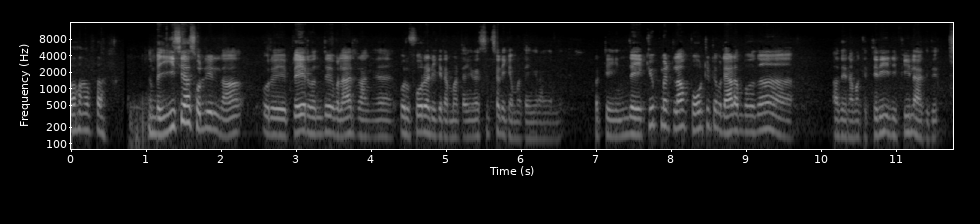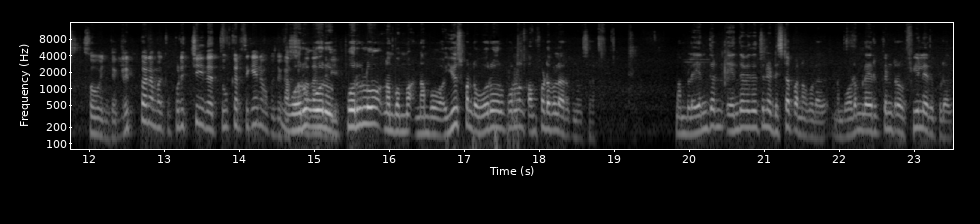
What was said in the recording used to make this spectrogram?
வாங்கப்பா நம்ம ஈஸியாக சொல்லிடலாம் ஒரு பிளேயர் வந்து விளையாடுறாங்க ஒரு ஃபோர் அடிக்கிற மாட்டேங்கிறாங்க சிக்ஸ் அடிக்க மாட்டேங்கிறாங்கன்னு. பட் இந்த எக்யூப்மெண்ட்லாம் போட்டுட்டு விளையாடும் போது தான் அது நமக்கு தெரியுது ஃபீல் ஆகுது. ஸோ இந்த grip-அ நமக்கு பிடிச்சி இதை தூக்கறதுக்கே நமக்கு கொஞ்சம் ஒரு ஒரு. பொருளும் நம்ம நம்ம யூஸ் பண்ணுற ஒரு ஒரு பொருளும் கம்ஃபர்டபுளாக இருக்கணும் சார் நம்மள எந்த எந்த விதத்துலையும் டிஸ்டர்ப் பண்ணக்கூடாது. நம்ம உடம்புல இருக்குன்ற ஃபீல் இருக்கக்கூடாது.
